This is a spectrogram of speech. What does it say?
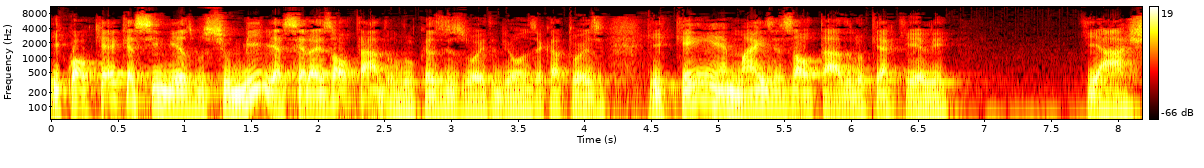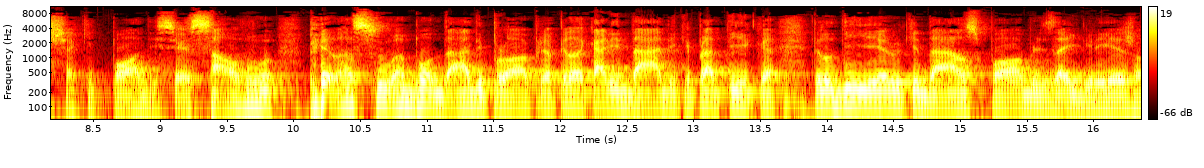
e qualquer que a si mesmo se humilha será exaltado. Lucas 18, de 11 a 14. E quem é mais exaltado do que aquele que acha que pode ser salvo pela sua bondade própria, pela caridade que pratica, pelo dinheiro que dá aos pobres, à igreja?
